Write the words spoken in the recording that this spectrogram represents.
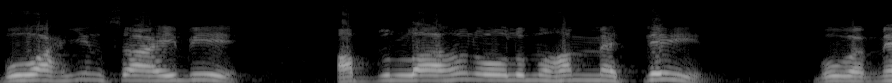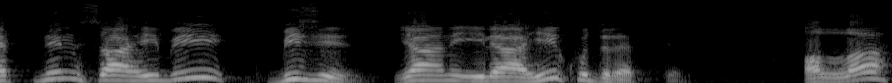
Bu vahyin sahibi Abdullah'ın oğlu Muhammed değil. Bu metnin sahibi biziz. Yani ilahi kudrettir. Allah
